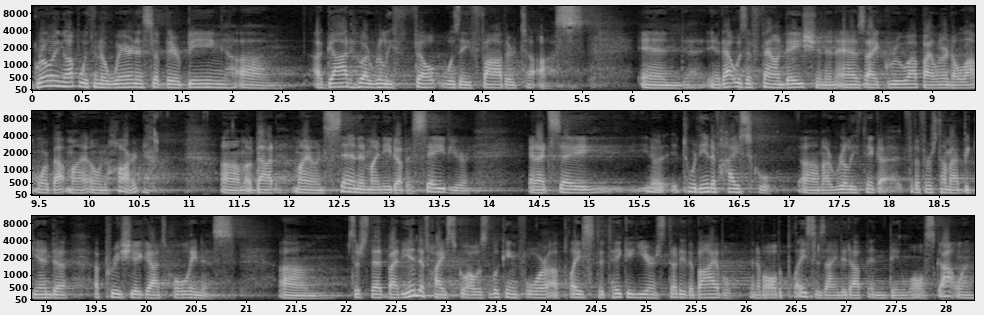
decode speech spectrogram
growing up with an awareness of there being um, a God who I really felt was a father to us. And you know, that was a foundation. And as I grew up, I learned a lot more about my own heart, um, about my own sin and my need of a Savior. And I'd say, you know, toward the end of high school, um, I really think I, uh, for the first time I began to appreciate God's holiness. Um, such that by the end of high school, I was looking for a place to take a year and study the Bible. And of all the places, I ended up in Dingwall, Scotland,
